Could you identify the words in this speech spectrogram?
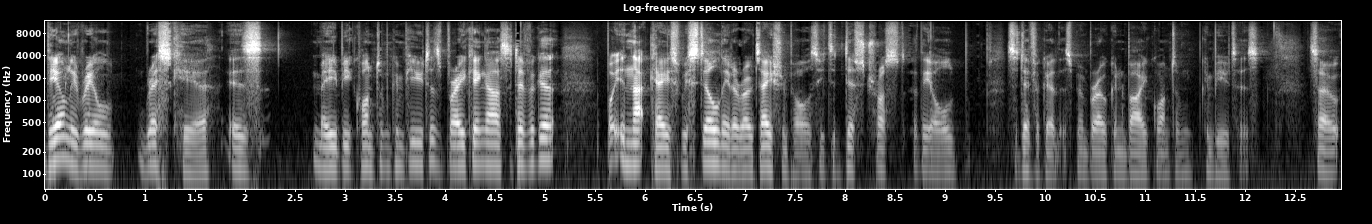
the only real risk here is maybe quantum computers breaking our certificate, but in that case, we still need a rotation policy to distrust the old certificate that's been broken by quantum computers. So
